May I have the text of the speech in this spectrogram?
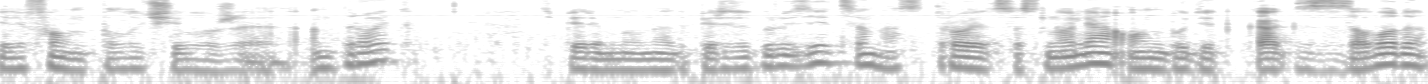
Телефон получил уже Android. Теперь ему надо перезагрузиться, настроиться с нуля. Он будет как с завода,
